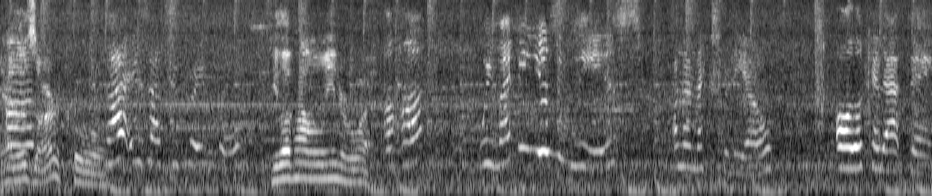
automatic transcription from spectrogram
Yeah, those Um, are cool. That is actually pretty cool. You love Halloween or what? Uh-huh. We might be using these on our next video. Oh, look at that thing.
